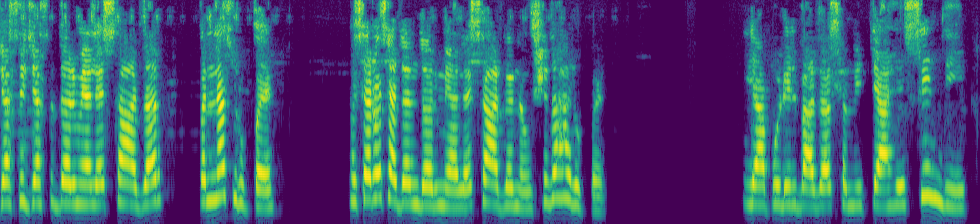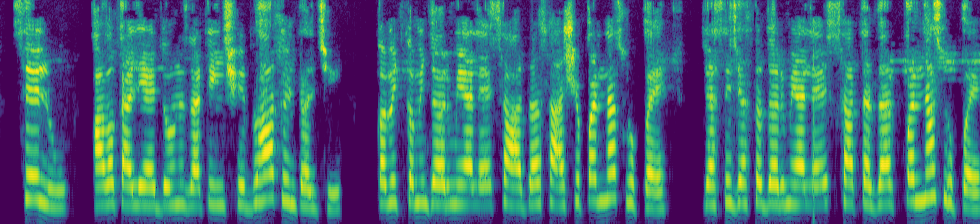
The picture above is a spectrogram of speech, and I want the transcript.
जास्तीत जास्त दर मिळाले सहा हजार पन्नास रुपये व सर्वसाधारण दर मिळाले सहा हजार नऊशे दहा रुपये. यापुढील बाजार समिती आहे सिंधी सेलू आवक आली आहे दोन हजार तीनशे दहा क्विंटलची. कमीत कमी दर मिळाले सहा हजार सहाशे पन्नास रुपये. जास्तीत जास्त दर मिळाले सात हजार पन्नास रुपये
